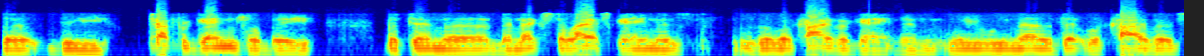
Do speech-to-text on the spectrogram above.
the, the tougher games will be, but then the, the next to last game is the Wekiva game. And we, we know that Wekiva's,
